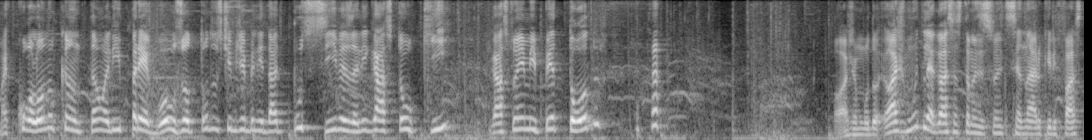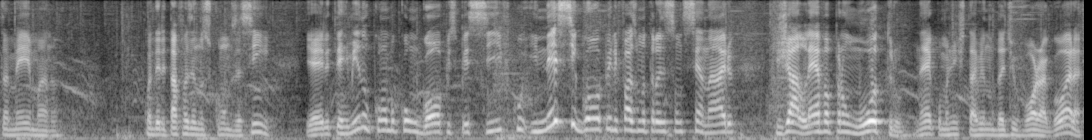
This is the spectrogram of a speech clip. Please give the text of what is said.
Mas colou no cantão ali, pregou, usou todos os tipos de habilidade possíveis ali, gastou o Ki, gastou o MP todo. Ó, já mudou. Eu acho muito legal essas transições de cenário que ele faz também, mano. Quando ele tá fazendo os combos assim. E aí ele termina o combo com um golpe específico e nesse golpe ele faz uma transição de cenário que já leva pra um outro, né, como a gente tá vendo da Divor agora,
